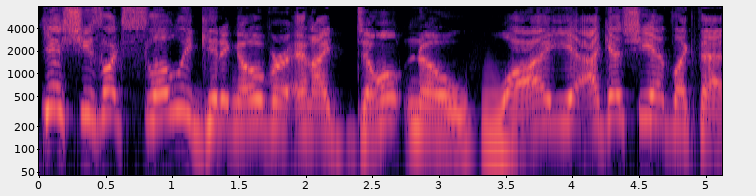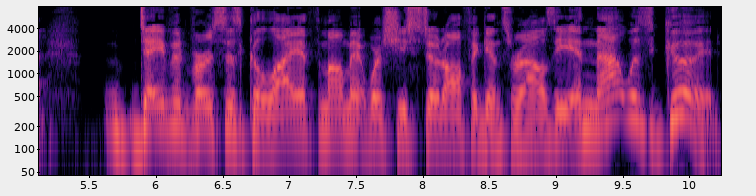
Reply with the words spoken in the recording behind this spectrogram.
yeah, she's like slowly getting over, and I don't know why. Yeah, I guess she had like that David versus Goliath moment where she stood off against Rousey, and that was good.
